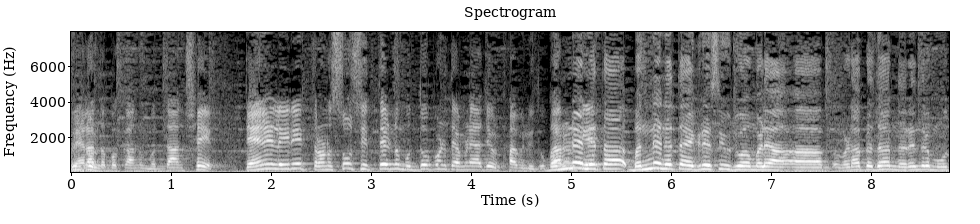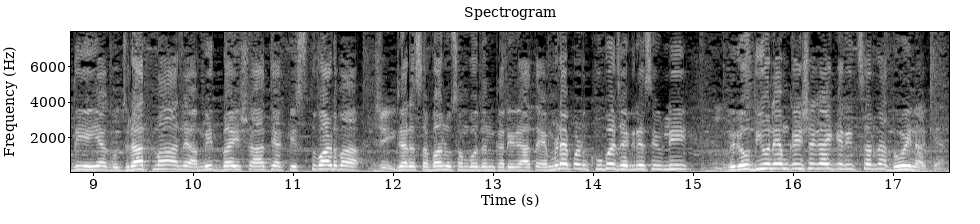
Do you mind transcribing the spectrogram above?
પહેલા તબક્કાનું મતદાન છે. તેને લઈને ત્રણસો સિત્તેર નો મુદ્દો પણ તેમણે આજે ઉઠાવી લીધો. બંને નેતા બંને નેતા એગ્રેસિવ જોવા મળ્યા. વડાપ્રધાન નરેન્દ્ર મોદી અહીંયા ગુજરાતમાં અને અમિતભાઈ શાહ ત્યાં કિસ્તવાડમાં જયારે સભાનું સંબોધન કરી રહ્યા હતા. એમણે પણ ખૂબ જ એગ્રેસિવલી વિરોધીઓને એમ કહી શકાય કે રીતસરના ધોઈ નાખ્યા.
